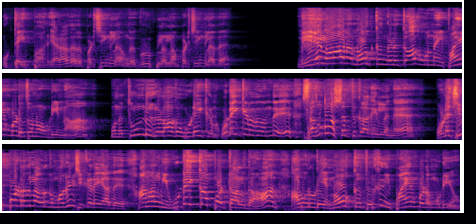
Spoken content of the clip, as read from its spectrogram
உடைப்பார். யாராவது அதை படிச்சிங்களா? உங்க குரூப்ல படிச்சிங்களா அதை? மேலான நோக்கங்களுக்காக உன்னை பயன்படுத்தணும் அப்படின்னா உன்னை துண்டுகளாக உடைக்கணும். உடைக்கிறது வந்து சந்தோஷத்துக்காக இல்லைங்க. உடைச்சி போடுறதுல அவருக்கு மகிழ்ச்சி கிடையாது. ஆனால் நீ உடைக்கப்பட்டால் தான் அவருடைய நோக்கத்திற்கு நீ பயன்பட முடியும்.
